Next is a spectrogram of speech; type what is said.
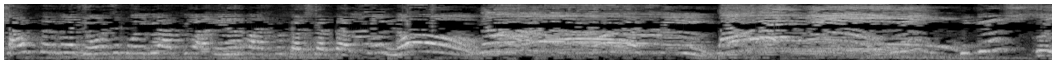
शाउट करना है ज़ोर से कोई भी आपके इनर पार्ट को टच करता है। तो नो ठीक है? गुड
